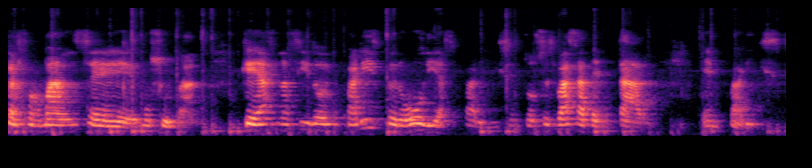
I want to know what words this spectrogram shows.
performance eh, musulmán, que has nacido en París, pero odias París, entonces vas a tentar en París.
